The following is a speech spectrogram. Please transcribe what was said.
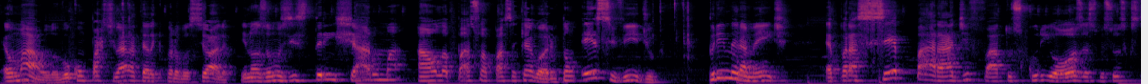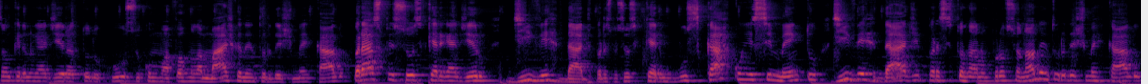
é uma aula. Eu vou compartilhar a tela aqui para você, olha, e nós vamos destrinchar uma aula passo a passo aqui agora. Então esse vídeo, primeiramente, é para separar de fato os curiosos, as pessoas que estão querendo ganhar dinheiro a todo custo, como uma fórmula mágica dentro deste mercado, para as pessoas que querem ganhar dinheiro de verdade, para as pessoas que querem buscar conhecimento de verdade para se tornar um profissional dentro deste mercado,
